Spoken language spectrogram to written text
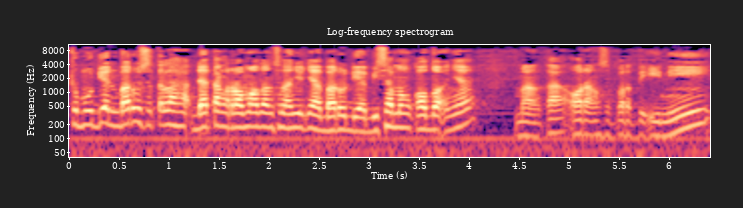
kemudian baru setelah datang Ramadan selanjutnya baru dia bisa mengkodoknya maka orang seperti ini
